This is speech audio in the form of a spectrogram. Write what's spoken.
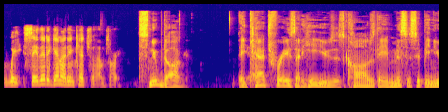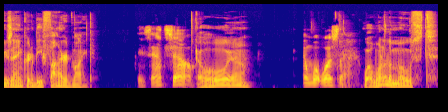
Wait, say that again. I didn't catch that. I'm sorry. Snoop Dogg, a catchphrase that he uses, caused a Mississippi News anchor to be fired, Mike. Is that so? Oh, yeah. And what was that? Well, one of the most,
